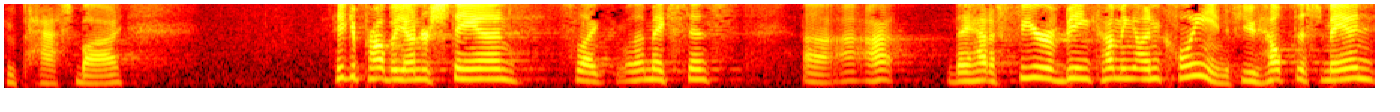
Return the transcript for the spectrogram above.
who passed by. He could probably understand. It's like, well, that makes sense. Uh, I, I, they had a fear of becoming unclean. If you help this man,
